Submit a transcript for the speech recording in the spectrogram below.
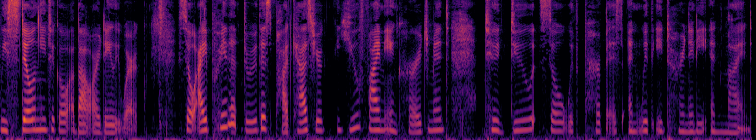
We still need to go about our daily work. So I pray that through this podcast, you you find the encouragement to do so with purpose and with eternity in mind.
